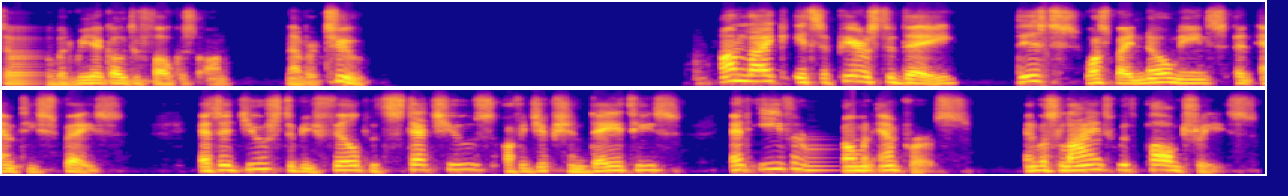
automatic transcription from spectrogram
So, but we are going to focus on number two. Unlike its appearance today, this was by no means an empty space, as it used to be filled with statues of Egyptian deities and even Roman emperors, and was lined with palm trees.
